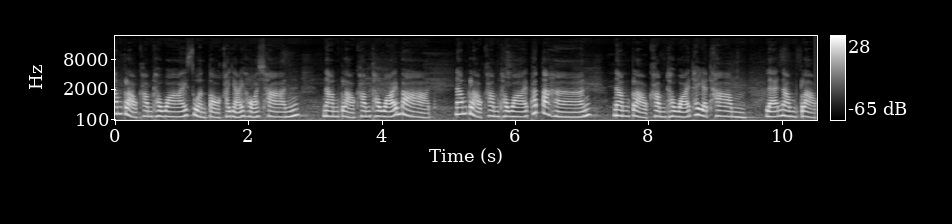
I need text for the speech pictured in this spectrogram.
นำกล่าวคำถวายส่วนต่อขยายหอชั้นนำกล่าวคำถวายบาทนำกล่าวคำถวายพัตหารนำกล่าวคำถวายทยธรรม และนำกล่าว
